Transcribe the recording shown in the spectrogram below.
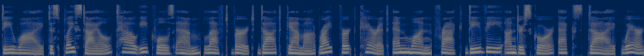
dy display style tau equals m left vert dot gamma right vert caret n 1 frac dv underscore x die where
